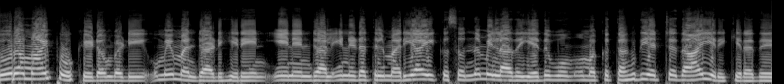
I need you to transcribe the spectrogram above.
தூரமாய் போக்கிடும்படி உமை மன்றாடுகிறேன். ஏனென்றால் என்னிடத்தில் மரியாய்க்கு சொந்தமில்லாத எதுவும் உமக்கு தகுதியற்றதாய் இருக்கிறது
